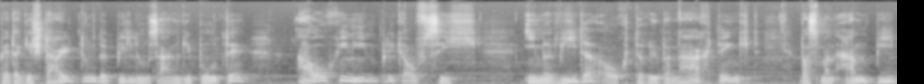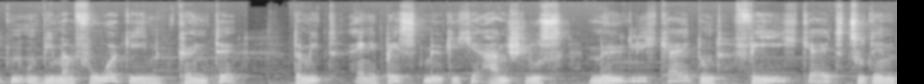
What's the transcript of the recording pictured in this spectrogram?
bei der Gestaltung der Bildungsangebote auch im Hinblick auf sich immer wieder auch darüber nachdenkt, was man anbieten und wie man vorgehen könnte, damit eine bestmögliche Anschlussmöglichkeit und Fähigkeit zu den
